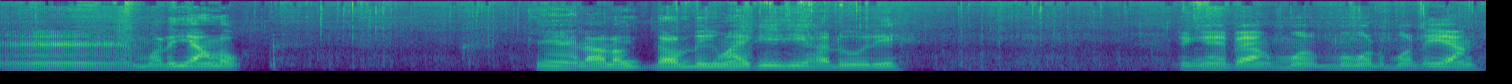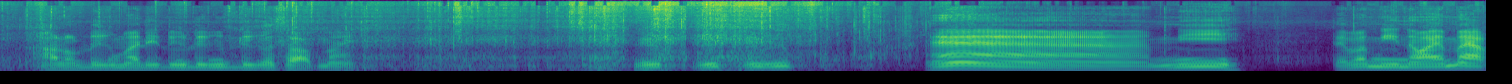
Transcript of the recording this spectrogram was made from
อ่าหมดหรือยังลูก เนี่ยเราลองลองดึงมาให้พี่ที่เขาดูดิเป็นไงบ้างหมดหมดหมดหมดหรือยังอ่าลองดึงมาดิดึงดึงดึงกระสอบหน่อยอึ๊บอึ๊บอึ๊บอ่ามีแต่ว่ามีน้อยมาก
